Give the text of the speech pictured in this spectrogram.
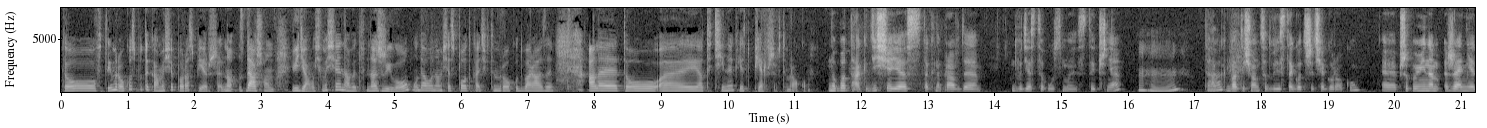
To w tym roku spotykamy się po raz pierwszy. No, z Daszą widziałyśmy się nawet na żywo, udało nam się spotkać w tym roku dwa razy, ale to e, odcinek jest pierwszy w tym roku. No bo tak, dzisiaj jest tak naprawdę 28 stycznia, Mhm, tak, tak. 2023 roku. E, przypominam, że nie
